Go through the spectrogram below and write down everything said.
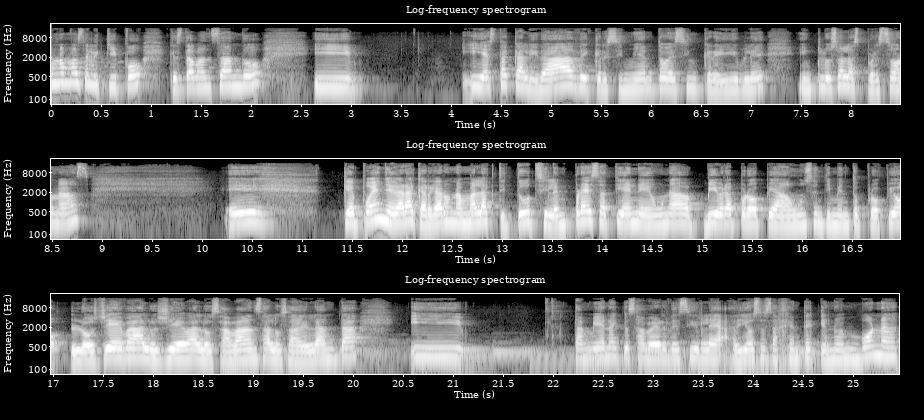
uno más del equipo que está avanzando y y esta calidad de crecimiento es increíble, incluso a las personas eh, que pueden llegar a cargar una mala actitud, si la empresa tiene una vibra propia, un sentimiento propio, los lleva, los lleva, los avanza, los adelanta y también hay que saber decirle adiós a esa gente que no embona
